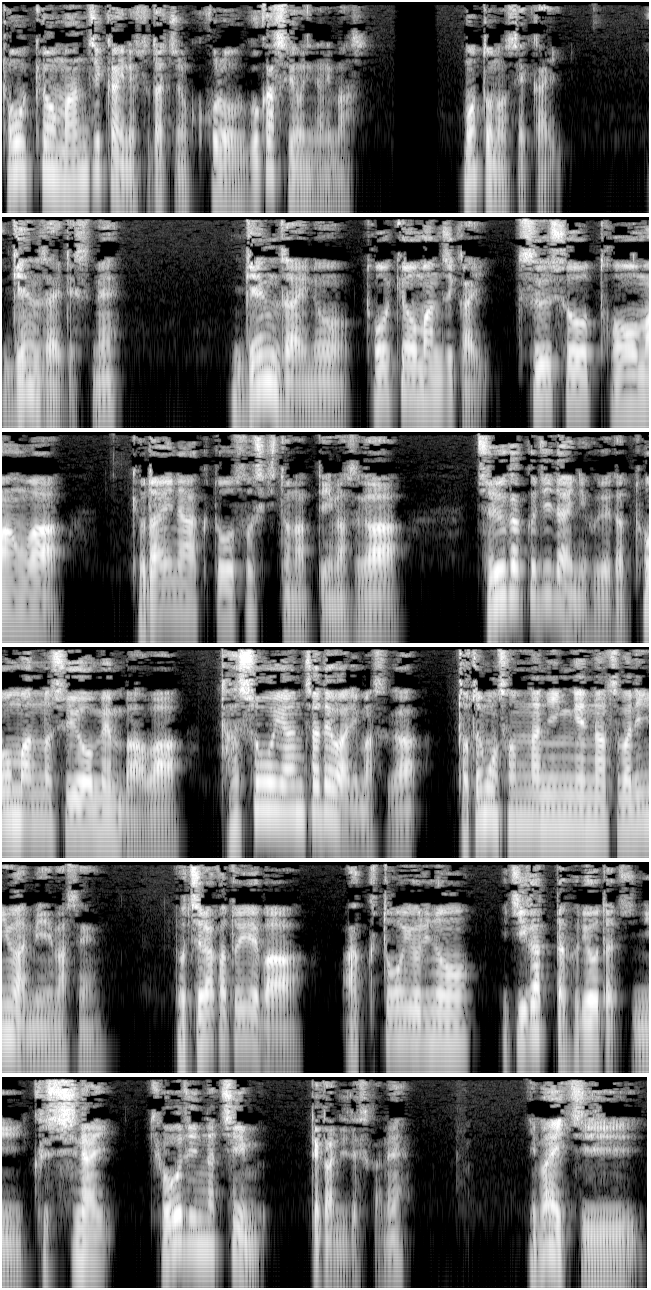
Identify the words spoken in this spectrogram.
東京卍会の人たちの心を動かすようになります。元の世界。現在ですね。現在の東京卍会、通称東万は、巨大な悪党組織となっていますが、中学時代に触れた東万の主要メンバーは、多少やんちゃではありますが、とてもそんな人間の集まりには見えません。どちらかといえば、悪党寄りの生きがった不良たちに屈しない強靭なチームって感じですかね。いまいち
